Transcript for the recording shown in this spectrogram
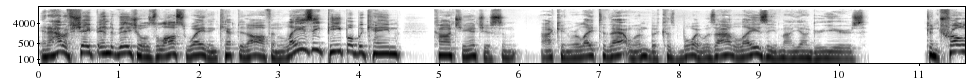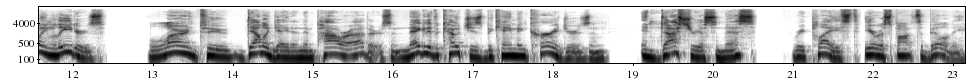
And out of shape individuals lost weight and kept it off, and lazy people became conscientious. And I can relate to that one because, boy, was I lazy in my younger years. Controlling leaders learned to delegate and empower others, and negative coaches became encouragers, and Industriousness replaced irresponsibility.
